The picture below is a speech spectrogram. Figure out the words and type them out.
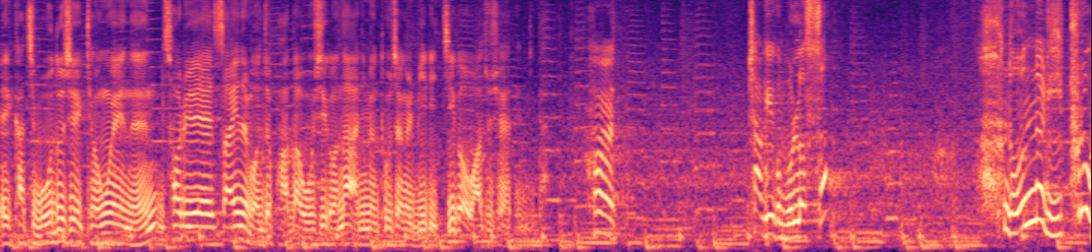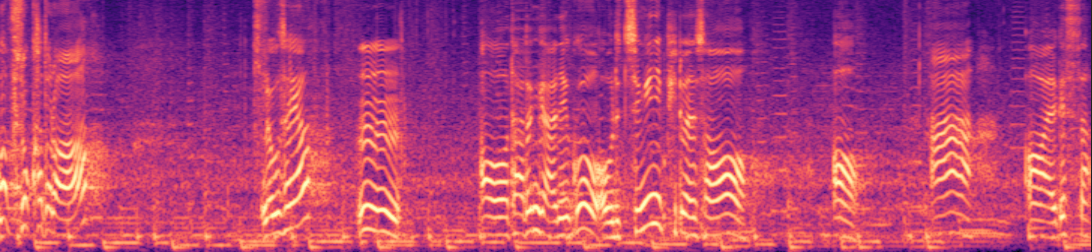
예, 같이 못 오실 경우에는 서류에 사인을 먼저 받아 오시거나 아니면 도장을 미리 찍어 와 주셔야 됩니다. 헐, 자기 이거 몰랐어? 너 오늘 2%가 부족하더라. 여보세요? 응, 응. 어, 다른 게 아니고 우리 증인이 필요해서 어. 아, 어, 알겠어.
